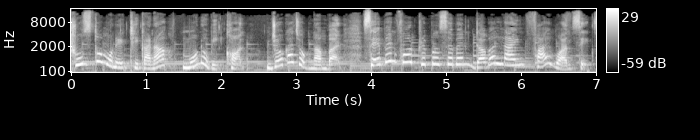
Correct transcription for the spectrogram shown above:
সুস্থ মনের ঠিকানা মনোবীক্ষণ। যোগাযোগ number seven four triple seven double nine five one six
